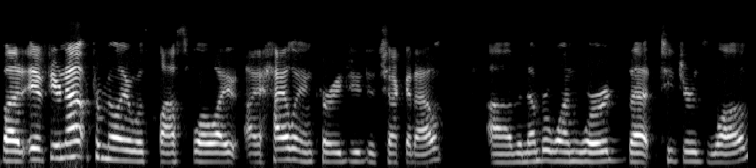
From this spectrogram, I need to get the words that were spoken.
But if you're not familiar with ClassFlow, I, I highly encourage you to check it out. Uh, the number one word that teachers love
